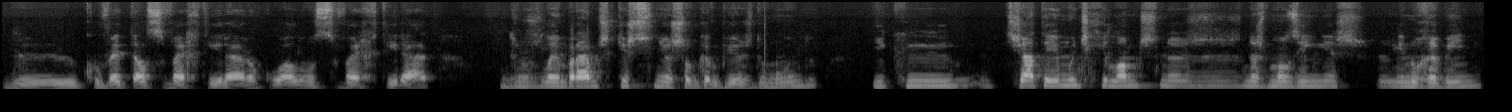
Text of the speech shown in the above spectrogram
de que o Vettel se vai retirar ou que o Alonso se vai retirar, de nos lembrarmos que estes senhores são campeões do mundo e que já têm muitos quilómetros nas, nas mãozinhas e no rabinho,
